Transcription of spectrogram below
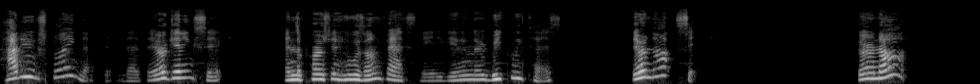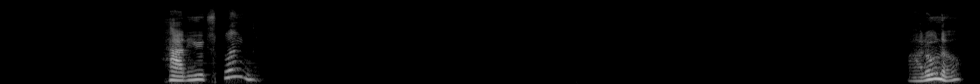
how do you explain that then? That they're getting sick and the person who is unvaccinated getting their weekly test, they're not sick. They're not. How do you explain that? I don't know.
